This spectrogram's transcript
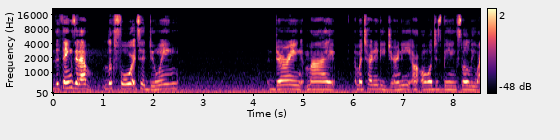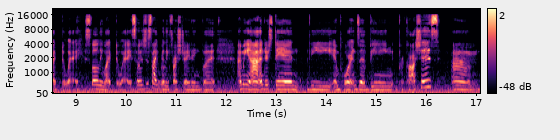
the things that I've looked forward to doing during my maternity journey are all just being slowly wiped away slowly wiped away. So it's just like really frustrating but i mean i understand the importance of being precautious um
